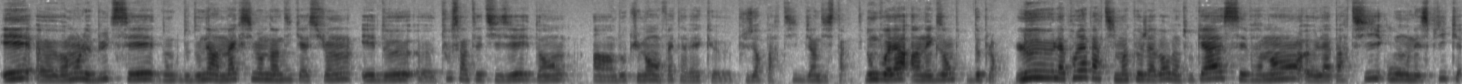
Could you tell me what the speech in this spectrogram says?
Et euh, vraiment, le but, c'est donc de donner un maximum d'indications et de euh, tout synthétiser dans un document en fait avec euh, plusieurs parties bien distinctes. Donc voilà un exemple de plan. La première partie, moi que j'aborde en tout cas, c'est vraiment la partie où on explique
